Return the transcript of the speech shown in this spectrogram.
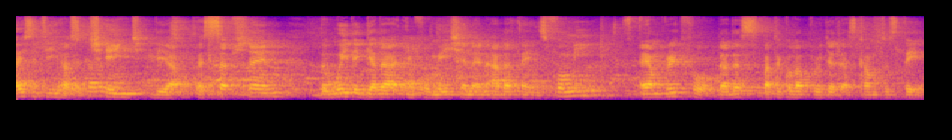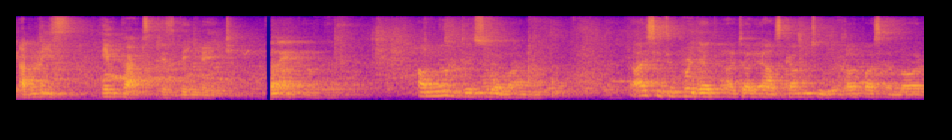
ICT has changed their perception, the way they gather information and other things. For me, I am grateful that this particular project has come to stay. At least impact is being made. I'm Nuruddin Suleiman. The ICT project actually has come to help us a lot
